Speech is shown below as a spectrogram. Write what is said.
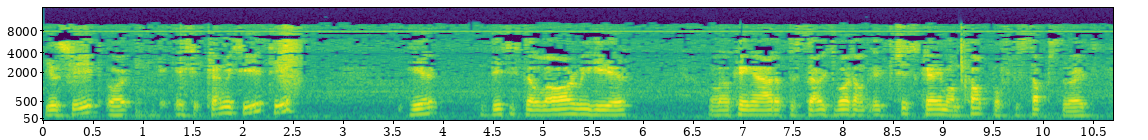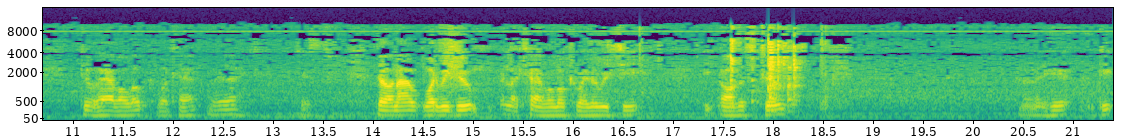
You see it, or it, can we see it here? Here, this is the larvae here looking out of the substrate. It, it just came on top of the substrate to have a look what happened it. Just so now what do we do? Let's have a look whether we see the others too. Uh, here, the,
